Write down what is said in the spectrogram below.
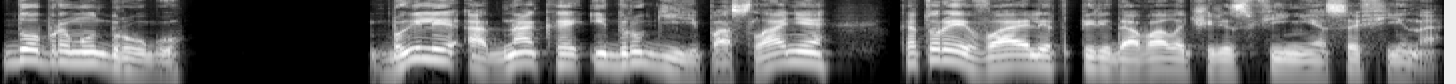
доброму другу. Были, однако, и другие послания, которые Вайлет передавала через Финиаса Фина.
